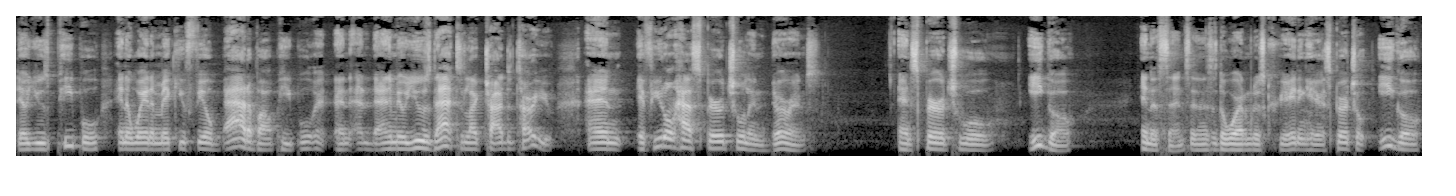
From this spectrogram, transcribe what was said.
they'll use people in a way to make you feel bad about people, and, and the enemy will use that to like try to deter you. And if you don't have spiritual endurance and spiritual ego, in a sense, and this is the word I'm just creating here, spiritual ego,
